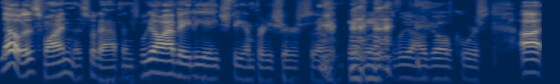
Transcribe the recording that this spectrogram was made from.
no, it's fine. That's what happens. We all have ADHD. I'm pretty sure. So Mhm. we all go, of course. Uh,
